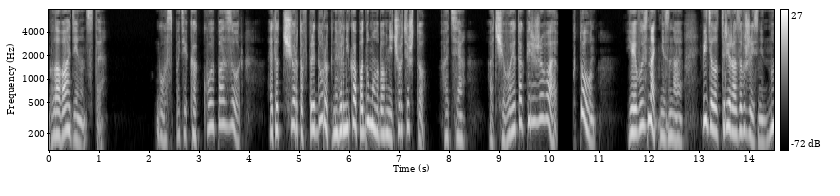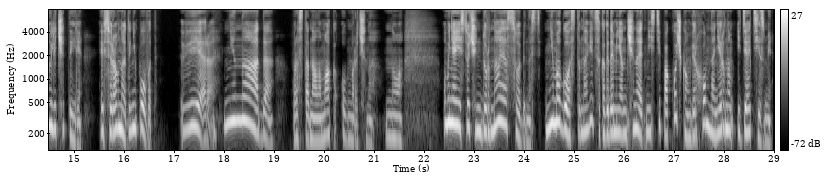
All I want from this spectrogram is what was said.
Глава одиннадцатая. Господи, какой позор! Этот чертов придурок наверняка подумал обо мне черти что. Хотя, от чего я так переживаю? Кто он? Я его и знать не знаю. Видела три раза в жизни, ну или четыре. И все равно это не повод. «Вера, не надо!» — простонала Мака обморочно. «Но у меня есть очень дурная особенность. Не могу остановиться, когда меня начинает нести по кочкам верхом на нервном идиотизме.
